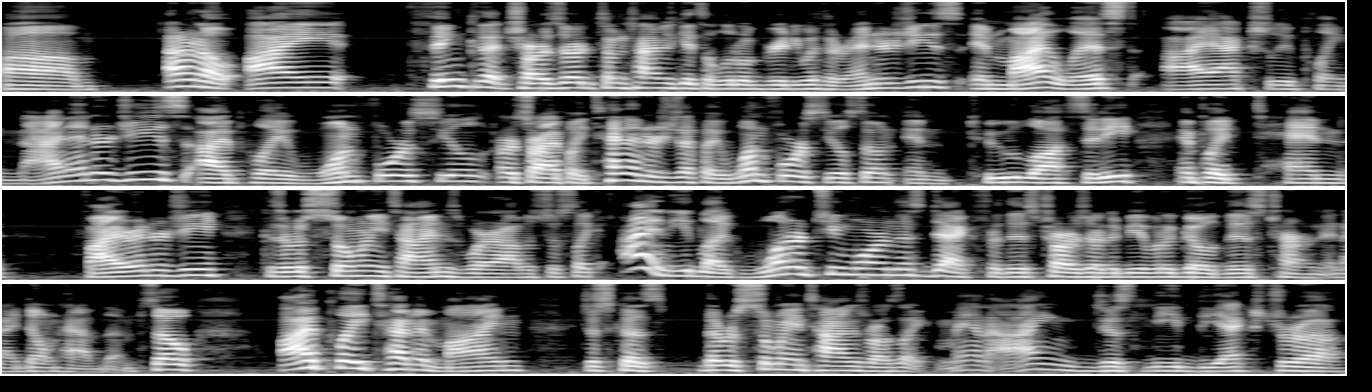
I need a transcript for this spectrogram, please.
Um, I don't know. I think that Charizard sometimes gets a little greedy with her energies. In my list, I actually play nine energies. I play one Forest Seal, or sorry, I play ten energies. I play one Forest Seal Stone and two Lost City, and play ten Fire Energy because there was so many times where I was just like, I need like one or two more in this deck for this Charizard to be able to go this turn, and I don't have them. So I play ten in mine just because there was so many times where I was like, man, I just need the extra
